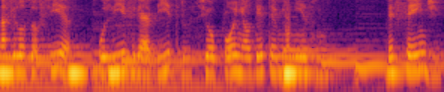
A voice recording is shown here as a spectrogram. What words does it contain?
Na filosofia, o livre-arbítrio se opõe ao determinismo. Defende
